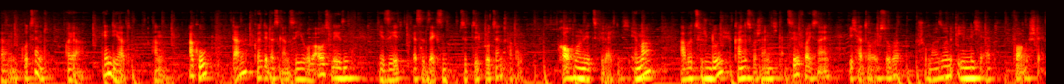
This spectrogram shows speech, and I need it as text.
ähm, Prozent euer Handy hat an Akku, dann könnt ihr das Ganze hierüber auslesen. Ihr seht, es hat 76% Akku. Braucht man jetzt vielleicht nicht immer, aber zwischendurch kann es wahrscheinlich ganz hilfreich sein. Ich hatte euch sogar schon mal so eine ähnliche App vorgestellt.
